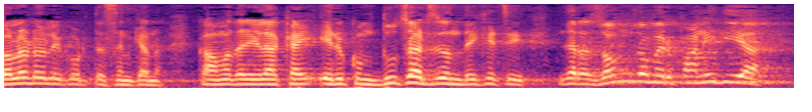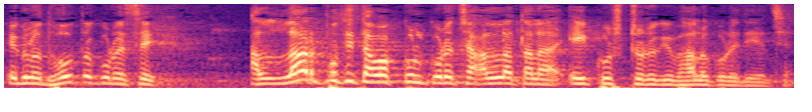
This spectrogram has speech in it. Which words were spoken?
ডলাডলি করতেছেন কেন? আমাদের এলাকায় এরকম দু চারজন দেখেছি, যারা জমজমের পানি দিয়া এগুলো ধৌত করেছে। আল্লাহর প্রতি তাওয়াক্কুল করেছে, আল্লাহ তালা এই কুষ্ঠরোগী ভালো করে দিয়েছেন।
